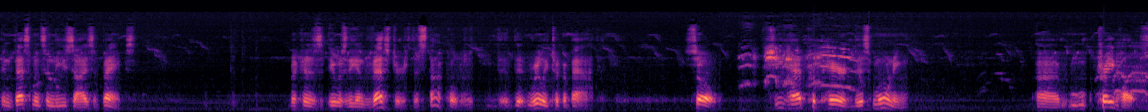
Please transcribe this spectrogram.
investments in these size of banks. Because it was the investors, the stockholders, that, that really took a bath. So, she had prepared this morning uh, trade halts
